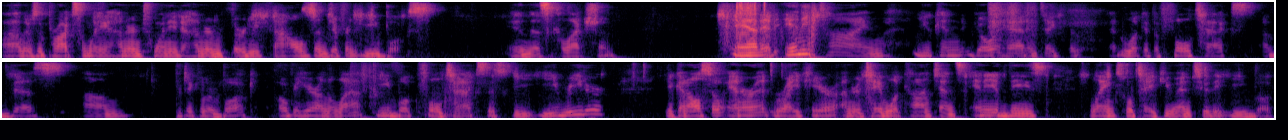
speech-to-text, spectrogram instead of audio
Uh, there's approximately 120 to 130,000 different ebooks in this collection. And at any time, you can go ahead and take the look at the full text of this um, particular book. Over here on the left, ebook full text is the e-reader. You can also enter it right here under table of contents. Any of these links will take you into the ebook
